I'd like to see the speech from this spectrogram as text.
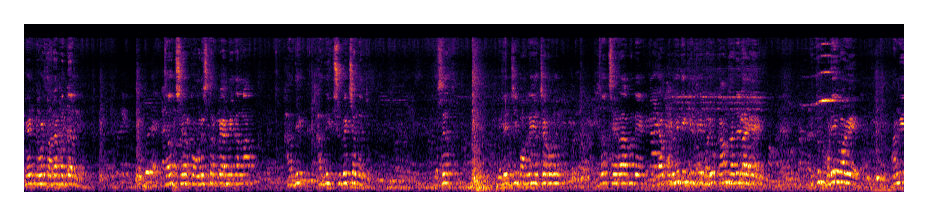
फेरनिवड झाल्याबद्दल जत शहर काँग्रेसतर्फे आम्ही त्यांना हार्दिक हार्दिक शुभेच्छा देतो. तसेच म्हणजे निलेशजी बांबळे यांच्याकडून जत शहरामध्ये यापूर्वी देखील जे भरीव काम झालेलं आहे तिथून पुढे व्हावे आम्ही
